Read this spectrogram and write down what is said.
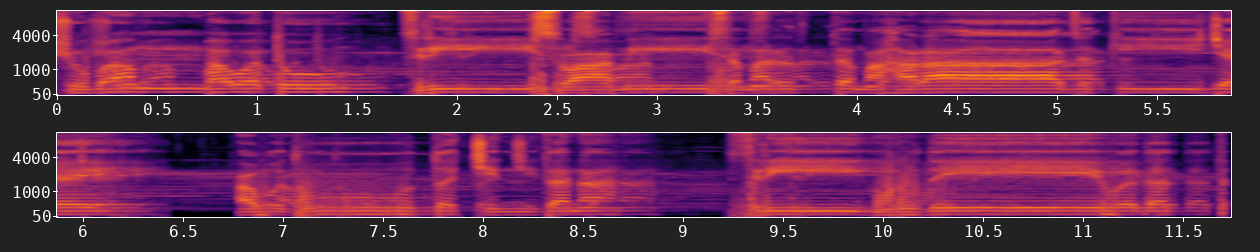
शुभम भवतु। श्री स्वामी समर्थ महाराज की जय। अवधूत चिंतन श्री गुरुदेव दत्त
